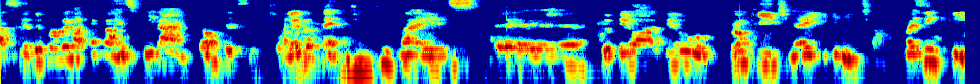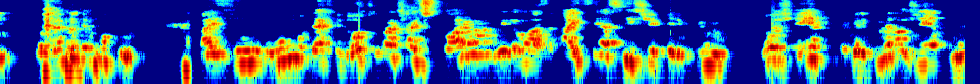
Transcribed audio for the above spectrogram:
Assim, eu tenho problema até para respirar, então, quer dizer, problema eu tenho. Mas é, eu tenho, a- tenho bronquite, né, e rinite. Mas enfim, problema eu tenho com tudo. Mas o, o Death Note, eu acho a história maravilhosa. Aí você assiste aquele filme nojento, aquele filme é nojento, né?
